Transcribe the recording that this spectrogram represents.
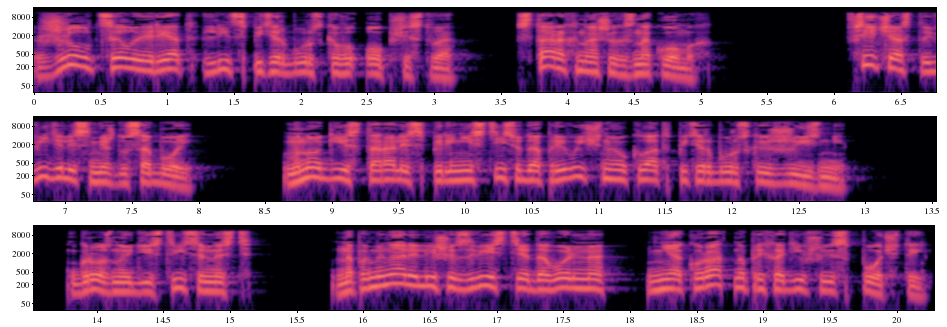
жил целый ряд лиц петербургского общества, старых наших знакомых. Все часто виделись между собой – Многие старались перенести сюда привычный уклад петербургской жизни. Грозную действительность напоминали лишь известия, довольно неаккуратно приходившие с почтой.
